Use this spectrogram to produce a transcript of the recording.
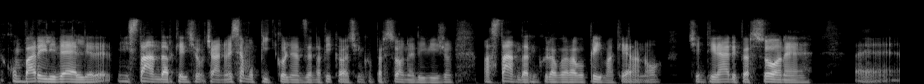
con vari livelli, eh, in standard che dicevo, cioè noi siamo piccoli, un'azienda piccola, 5 persone Division, ma standard in cui lavoravo prima, che erano centinaia di persone, eh,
